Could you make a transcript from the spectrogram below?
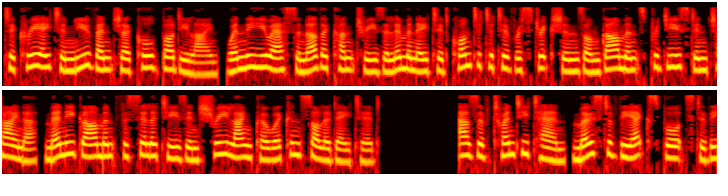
to create a new venture called Bodyline. When the US and other countries eliminated quantitative restrictions on garments produced in China, many garment facilities in Sri Lanka were consolidated. As of 2010, most of the exports to the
